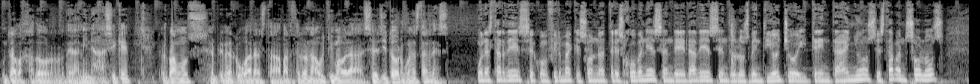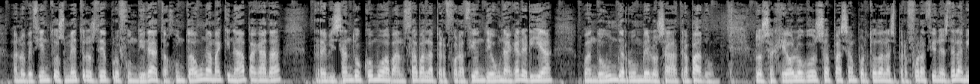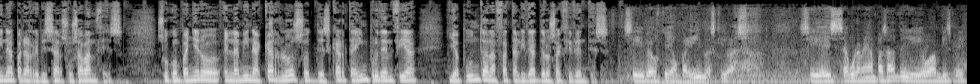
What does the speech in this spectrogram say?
un trabajador de la mina. Así que nos vamos en primer lugar hasta Barcelona. Última hora, Sergi Tor, buenas tardes. Buenas tardes. Se confirma que son tres jóvenes de edades entre los 28 y 30 años. Estaban solos a 900 metros de profundidad, junto a una máquina apagada, revisando cómo avanzaba la perforación de una galería cuando un derrumbe los ha atrapado. Los geólogos pasan por todas las perforaciones de la mina para revisar sus avances. Su compañero en la mina, Carlos, descarta imprudencia y apunta a la fatalidad de los accidentes. Si veo que hay un perill, l'esquives. Si ells segurament han passat i ho han vist bé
